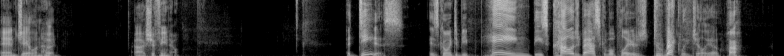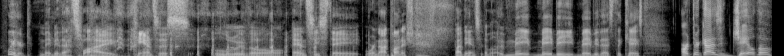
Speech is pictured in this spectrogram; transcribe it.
and Jalen Hood, uh, Schifino. Adidas is going to be paying these college basketball players directly, Giglio. Huh. Weird. Maybe that's why Kansas, Louisville, NC State were not punished by the NCAA. Maybe, maybe, maybe that's the case. Aren't there guys in jail though?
